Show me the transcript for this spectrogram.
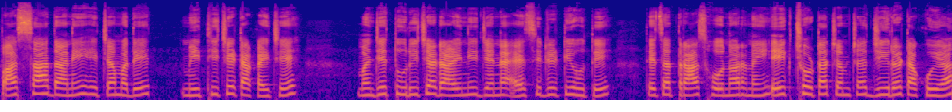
पाच सहा दाणे ह्याच्यामध्ये मेथीचे टाकायचे. म्हणजे तुरीच्या डाळीने ज्यांना ॲसिडिटी होते त्याचा त्रास होणार नाही. एक छोटा चमचा जिरं टाकूया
